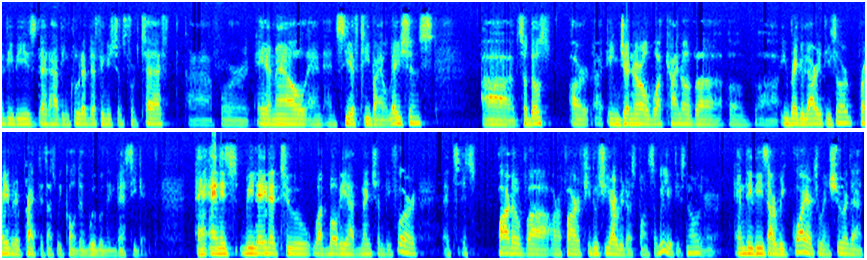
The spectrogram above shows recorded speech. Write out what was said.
MDBs that have included definitions for theft, uh, for AML and, and CFT violations. So those are, uh, in general, what kind of, uh, of uh, irregularities or prohibited practice, as we call them, we will investigate. And, and it's related to what Bobby had mentioned before. It's, it's part of, our, of our fiduciary responsibilities. No, MDBs are required to ensure that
